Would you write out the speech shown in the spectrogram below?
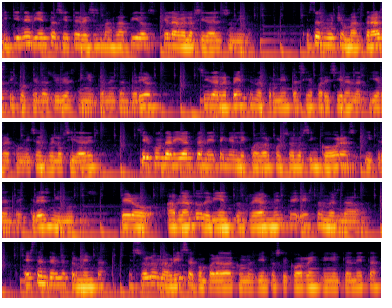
y tiene vientos 7 veces más rápidos que la velocidad del sonido. Esto es mucho más drástico que las lluvias en el planeta anterior, si de repente una tormenta así apareciera en la Tierra con esas velocidades, circundaría el planeta en el Ecuador por solo 5 horas y 33 minutos. Pero hablando de vientos, realmente esto no es nada. Esta endeble tormenta es solo una brisa comparada con los vientos que corren en el planeta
